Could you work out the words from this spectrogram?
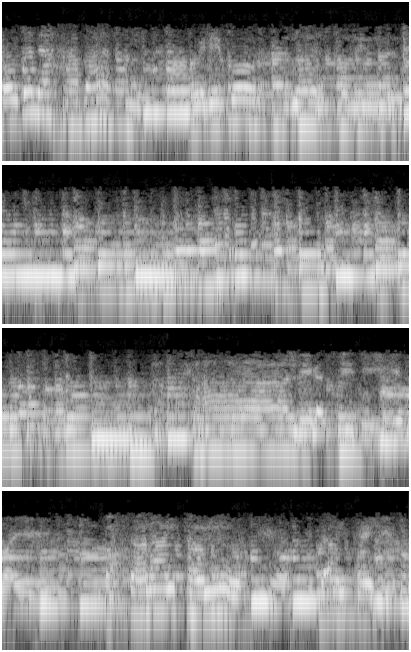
bowdada habaasi weli boorka maantumin xaaliga sidii bay baxsanaanta muuqiyo idaankaygu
